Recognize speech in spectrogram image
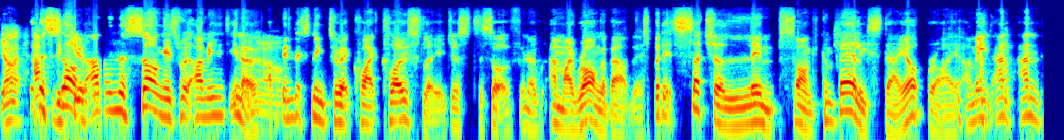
yeah, have the song. I mean, the song is. I mean, you know, No. I've been listening to it quite closely, just to sort of, you know, am I wrong about this? But it's such a limp song; it can barely stay upright. I mean, and and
